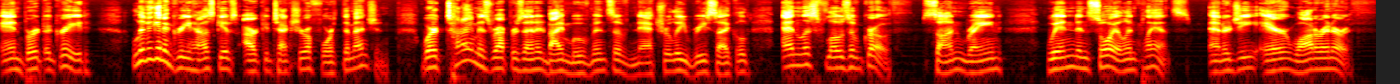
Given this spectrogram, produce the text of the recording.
and Bert agreed. Living in a greenhouse gives architecture a fourth dimension where time is represented by movements of naturally recycled endless flows of growth sun rain wind and soil and plants energy air water and earth.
